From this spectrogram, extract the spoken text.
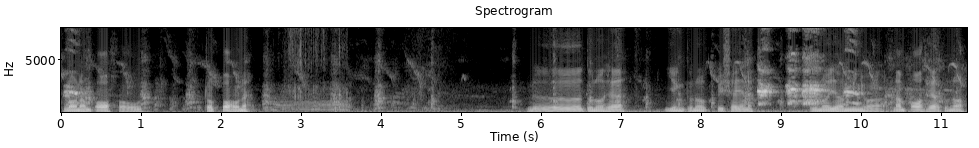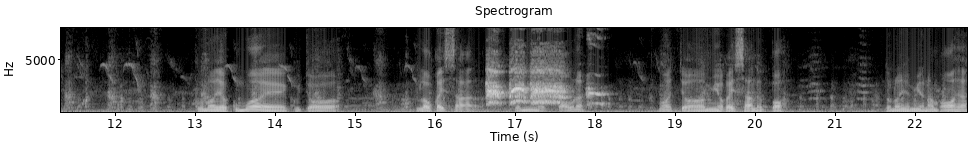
lo nắm o hậu cho bò hậu nè. Nữa tụi nó thế, dành tụi nó bé sai nè. Tụi nó giờ mình nhỏ nắm o thế tụi nó. Tụi nó giờ cũng mua của cho lâu cái sản cái mình nhỏ này mua cho mình cái cái được nữa Tôi nói nó miệng năm o ha.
